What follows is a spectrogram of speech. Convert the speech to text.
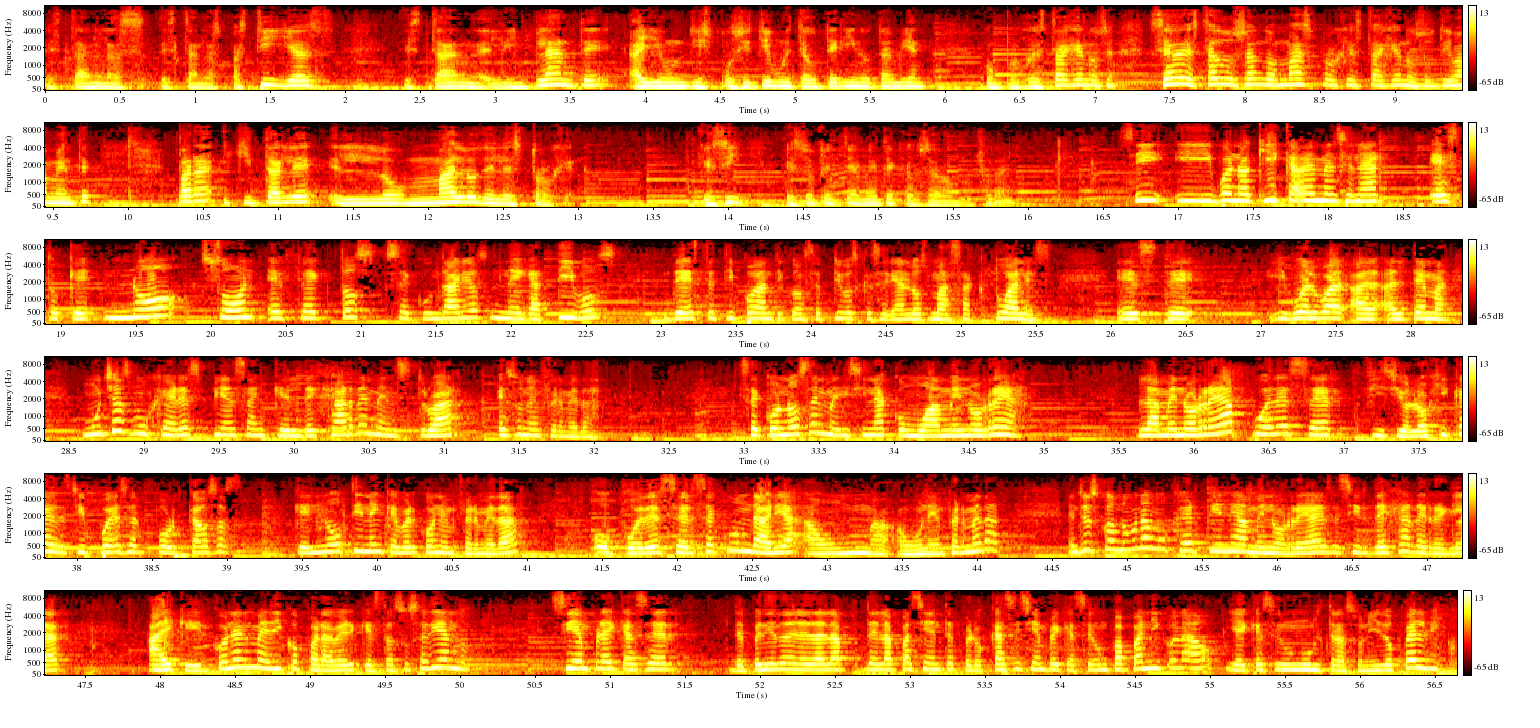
están las, están las pastillas, están el implante, hay un dispositivo intrauterino también con progestágenos. Se ha estado usando más progestágenos últimamente para quitarle lo malo del estrógeno, que sí, eso efectivamente causaba mucho daño. Sí, y bueno, aquí cabe mencionar esto, que no son efectos secundarios negativos de este tipo de anticonceptivos que serían los más actuales. Este, y vuelvo al tema, muchas mujeres piensan que el dejar de menstruar es una enfermedad se conoce en medicina como amenorrea. La amenorrea puede ser fisiológica, es decir, puede ser por causas que no tienen que ver con enfermedad o puede ser secundaria a, una enfermedad. Entonces, cuando una mujer tiene amenorrea, es decir, deja de reglar, hay que ir con el médico para ver qué está sucediendo. Siempre hay que hacer, dependiendo de la edad de la, paciente, pero casi siempre hay que hacer un papá y hay que hacer un ultrasonido pélvico.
